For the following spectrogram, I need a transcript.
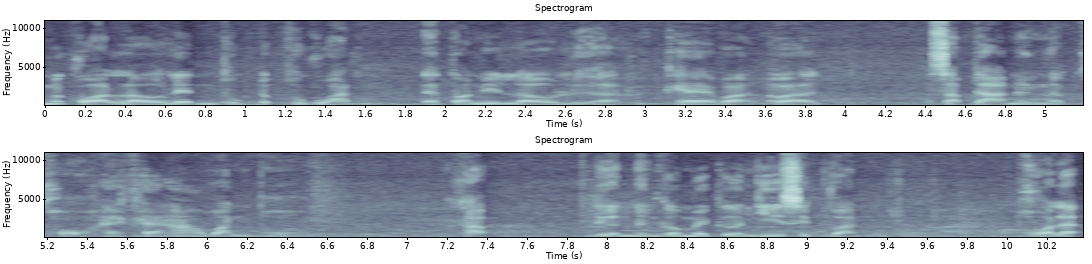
เมื่อก่อนเราเล่นทุกทุกวัน แต่ตอนนี้เราเหลือแค่ว่าว่าสัปดาห์หนึ่งเราขอให้แค่ 5 วันพอครับ เดือนหนึ่งก็ไม่เกิน 20 วัน พอแล้ว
